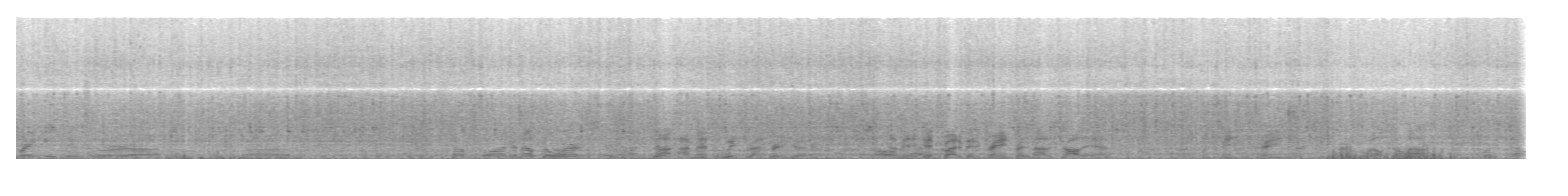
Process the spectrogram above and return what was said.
breakages or uh, uh, stuff clogging up the works. They run good. I, I meant the wheat's running pretty good. oh, I mean, yeah. it's getting quite a bit of grain for the amount of straw they have, which means the grains are incredibly well filled out. We're sell-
